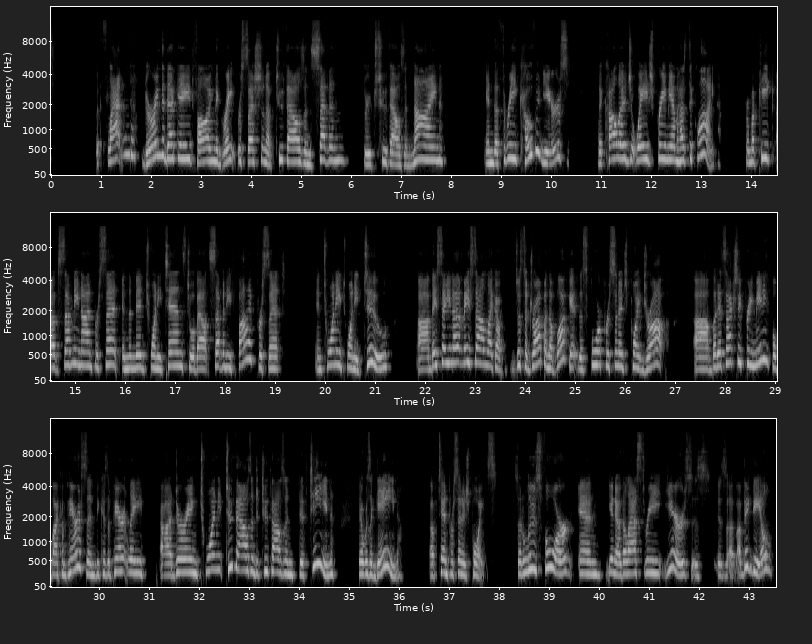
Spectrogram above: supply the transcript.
but flattened during the decade following the Great Recession of 2007 through 2009. In the three COVID years, the college wage premium has declined from a peak of 79% in the mid 2010s to about 75% in 2022. Um, they say, you know, that may sound like a just a drop in the bucket, this four percentage point drop, uh, but it's actually pretty meaningful by comparison because apparently uh, during 20, 2000 to 2015, there was a gain of 10 percentage points. So to lose four in, you know, the last three years is is a, a big deal.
